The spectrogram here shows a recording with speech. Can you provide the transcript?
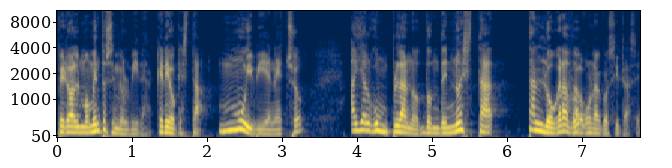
pero al momento se me olvida. Creo que está muy bien hecho. Hay algún plano donde no está tan logrado, Alguna cosita, sí.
